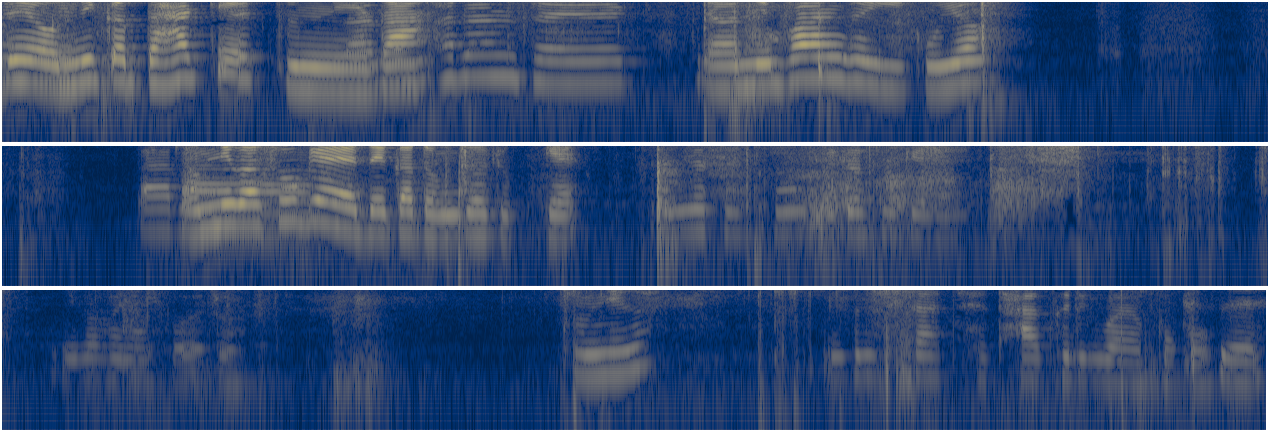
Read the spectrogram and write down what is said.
네, 언니 것도 하겠습니다. 파란색. 네, 언니 파란색이고요. 따라. 언니가 소개해, 내가 넘겨줄게. 언니가 됐어. 네가 소개해. 네가 그냥 보여줘. 언니가? 이건 제가 제 다 그린 거예요, 보고. 네.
